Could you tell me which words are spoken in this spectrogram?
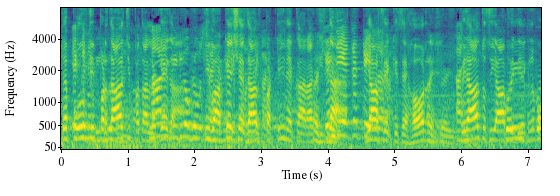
ਤੇ ਪੁਲਿਸ ਦੀ ਪੜਤਾਲ 'ਚ ਪਤਾ ਲੱਗੇਗਾ ਕਿ ਵਾਕਈ ਸ਼ਹਿਜ਼ਾਦ ਪੱਟੀ ਨੇ ਕਾਰਾ। ਕੀਤਾ ਜਾਂ ਫਿਰ ਕਿਸੇ ਹੋਰ ਨੇ। ਫਿਲਹਾਲ ਤੁਸੀਂ ਆਪ ਹੀ ਦੇਖ ਲਵੋ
